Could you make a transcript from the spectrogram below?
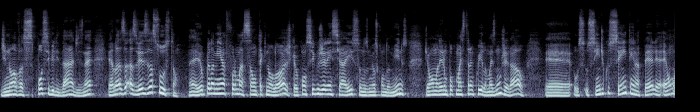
de novas possibilidades, né, elas às vezes assustam. Né? Eu, pela minha formação tecnológica, eu consigo gerenciar isso nos meus condomínios de uma maneira um pouco mais tranquila, mas, no geral, é, os, os, síndicos sentem na pele, é um,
